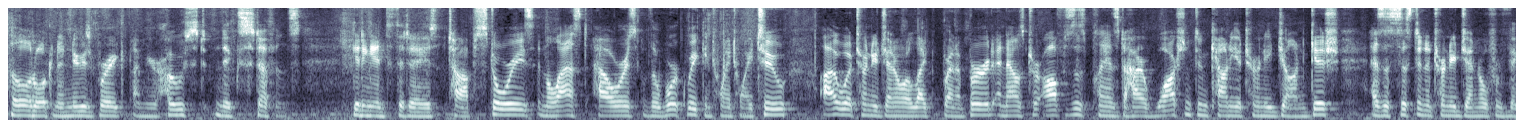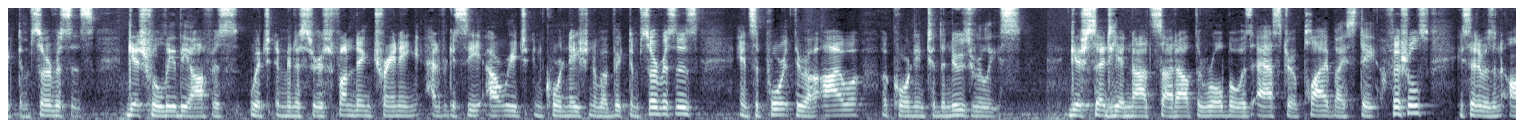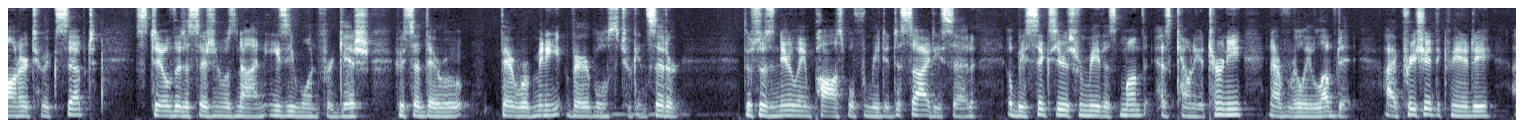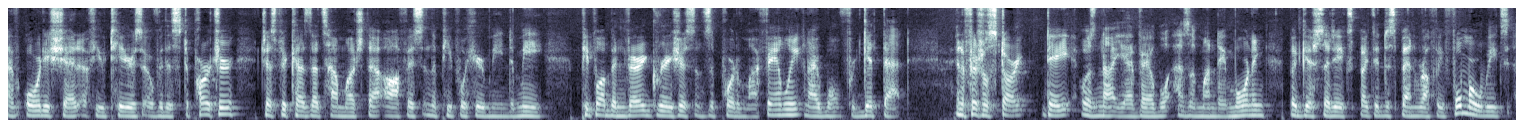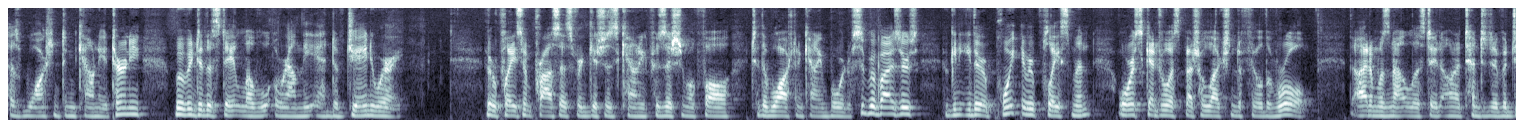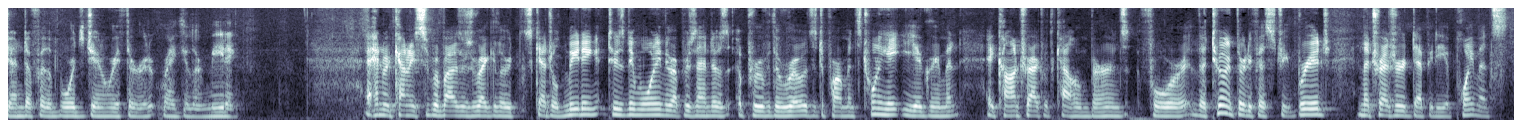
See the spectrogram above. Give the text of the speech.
Hello and welcome to Newsbreak. I'm your host, Nick Steffens. Getting into today's top stories, in the last hours of the work week in 2022, Iowa Attorney General elect Brenna Bird announced her office's plans to hire Washington County Attorney John Gish as Assistant Attorney General for Victim Services. Gish will lead the office, which administers funding, training, advocacy, outreach, and coordination of victim services and support throughout Iowa, according to the news release. Gish said he had not sought out the role but was asked to apply by state officials. He said it was an honor to accept. Still, the decision was not an easy one for Gish, who said there were, there were many variables to consider. This was nearly impossible for me to decide, he said. It'll be six years for me this month as county attorney, and I've really loved it. I appreciate the community. I've already shed a few tears over this departure, just because that's how much that office and the people here mean to me. People have been very gracious and supportive of my family, and I won't forget that. An official start date was not yet available as of Monday morning, but Gish said he expected to spend roughly four more weeks as Washington County Attorney, moving to the state level around the end of January. The replacement process for Gish's county position will fall to the Washington County Board of Supervisors, who can either appoint a replacement or schedule a special election to fill the role. The item was not listed on a tentative agenda for the board's January 3rd regular meeting. At Henry County Supervisor's regular scheduled meeting Tuesday morning, the representatives approved the Roads Department's 28E agreement, a contract with Calhoun Burns for the 235th Street Bridge, and the Treasurer Deputy appointments.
